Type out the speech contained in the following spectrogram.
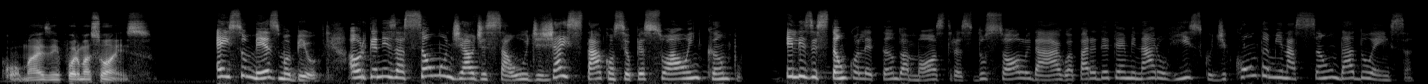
com mais informações. É isso mesmo, Bill. A Organização Mundial de Saúde já está com seu pessoal em campo. Eles estão coletando amostras do solo e da água para determinar o risco de contaminação da doença.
